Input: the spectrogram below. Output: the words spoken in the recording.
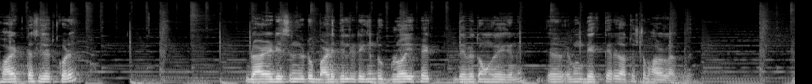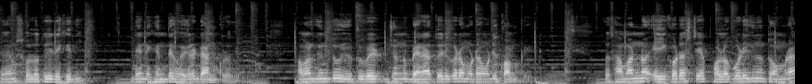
হোয়াইটটা সিলেক্ট করে ব্লাড এডিশনকে একটু বাড়ি দিলে এটা কিন্তু গ্লো ইফেক্ট দেবে তোমাকে এখানে। এবং দেখতে এটা যথেষ্ট ভালো লাগবে। আমি ষোলোতেই রেখে দিই। দেন এখান থেকে হয়ে গেলে ডান করে দেবো। আমার কিন্তু ইউটিউবের জন্য ব্যানার তৈরি করা মোটামুটি কমপ্লিট তো সামান্য এই কটা স্টেপ ফলো করেই কিন্তু তোমরা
